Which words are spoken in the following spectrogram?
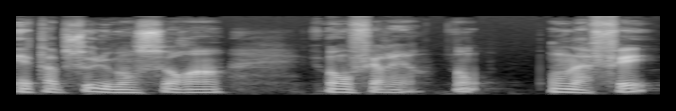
être absolument serein, eh ben on fait rien. Non, on a fait,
